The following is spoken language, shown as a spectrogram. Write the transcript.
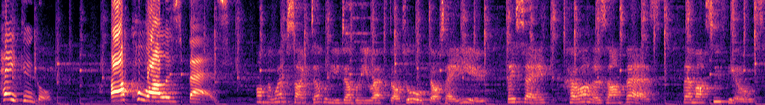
Hey Google, are koalas bears? On the website wwf.org.au, they say koalas aren't bears, they're marsupials.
